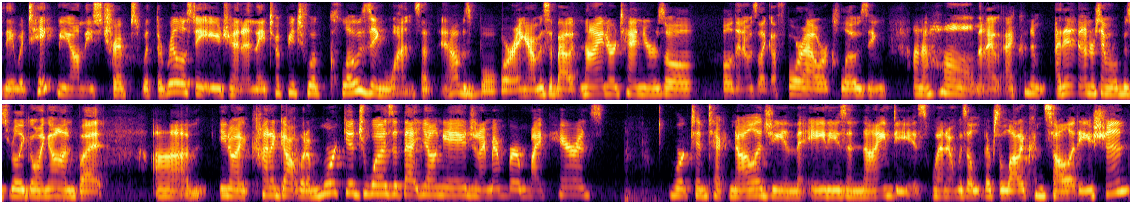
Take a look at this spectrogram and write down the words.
They would take me on these trips with the real estate agent and they took me to a closing once. That was boring. I was about nine or ten years old and it was like a four hour closing on a home. And I, I couldn't i didn't understand what was really going on but um, you know i kind of got what a mortgage was at that young age. And i remember my parents worked in technology in the 80s and 90s when it was a, there was a lot of consolidation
